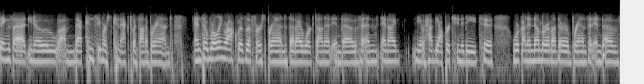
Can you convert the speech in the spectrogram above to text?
things that you know um, that consumers connect with on a brand. And so, Rolling Rock was the first brand that I worked on at InBev, and and I you know had the opportunity to work on a number of other brands at InBev,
